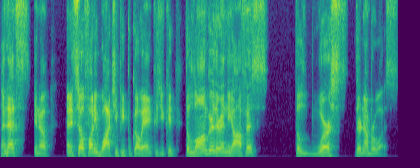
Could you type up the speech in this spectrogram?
and that's you know and it's so funny watching people go in because you could the longer they're in the office the worse their number was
